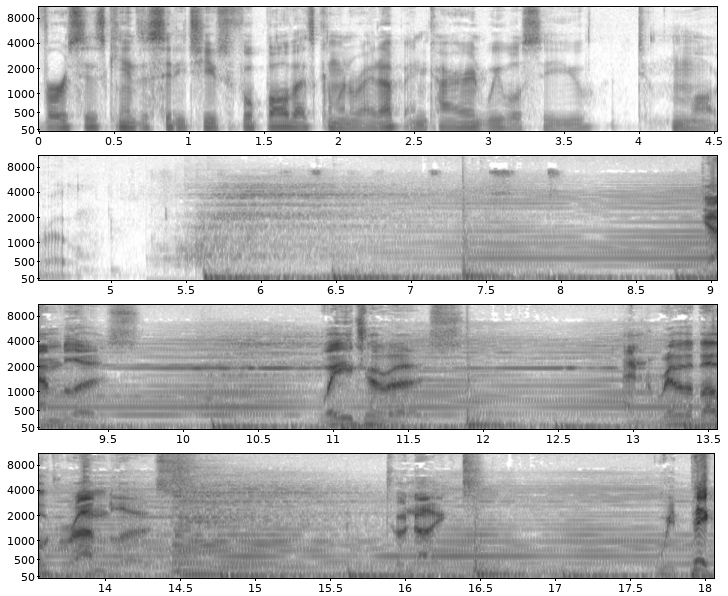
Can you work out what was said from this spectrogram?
versus Kansas City Chiefs football. That's coming right up. And Kyron, we will see you tomorrow. Gamblers, wagerers, and riverboat ramblers. Tonight, we pick.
